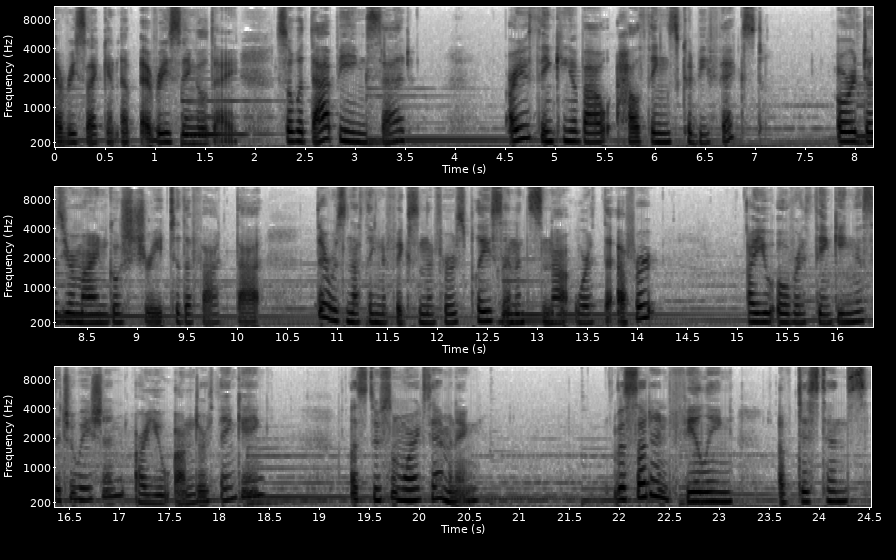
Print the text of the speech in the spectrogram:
every second of every single day. So, with that being said, are you thinking about how things could be fixed? Or does your mind go straight to the fact that there was nothing to fix in the first place and it's not worth the effort? Are you overthinking the situation? Are you underthinking? Let's do some more examining. The sudden feeling of distance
